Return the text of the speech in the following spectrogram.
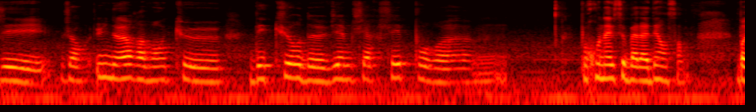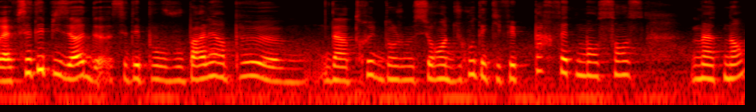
j'ai genre une heure avant que des Kurdes viennent me chercher pour, euh, pour qu'on aille se balader ensemble. Bref, cet épisode, c'était pour vous parler un peu euh, d'un truc dont je me suis rendu compte et qui fait parfaitement sens maintenant.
